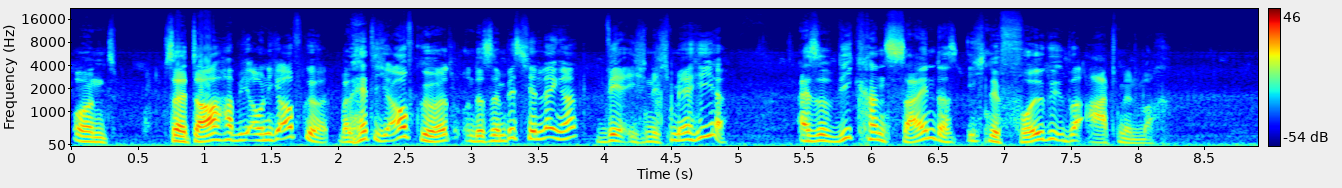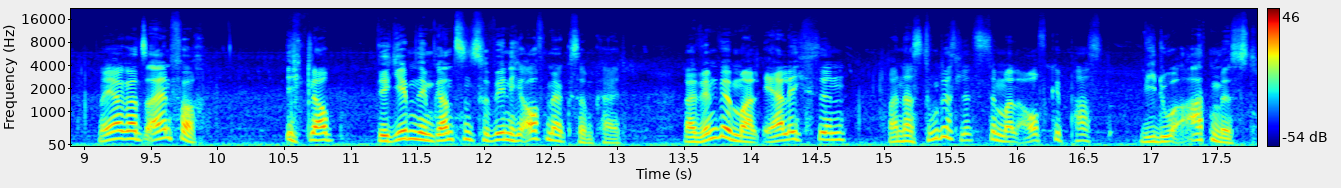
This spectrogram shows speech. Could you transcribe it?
Und seit da habe ich auch nicht aufgehört. Weil hätte ich aufgehört und das ein bisschen länger, wäre ich nicht mehr hier. Also wie kann es sein, dass ich eine Folge über Atmen mache? Naja, ganz einfach. Ich glaube, wir geben dem Ganzen zu wenig Aufmerksamkeit. Weil wenn wir mal ehrlich sind, wann hast du das letzte Mal aufgepasst, wie du atmest?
